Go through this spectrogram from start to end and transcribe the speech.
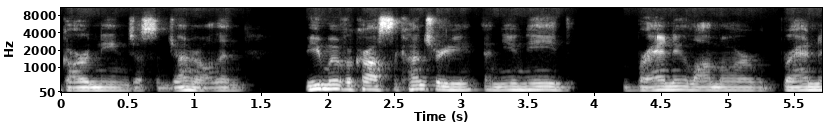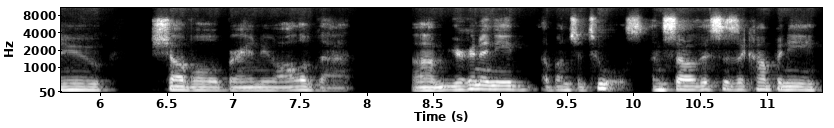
gardening just in general. And then you move across the country and you need brand new lawnmower, brand new shovel, brand new all of that, um, you're going to need a bunch of tools. And so this is a company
